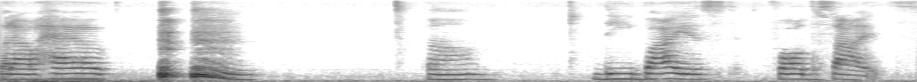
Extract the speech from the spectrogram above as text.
But I'll have um, the bias for all the sides.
